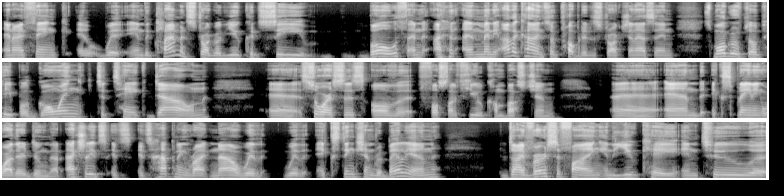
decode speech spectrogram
And I think in the climate struggle, you could see both and, and many other kinds of property destruction, as in small groups of people going to take down uh, sources of fossil fuel combustion uh, and explaining why they're doing that. Actually, it's it's it's happening right now with with Extinction Rebellion diversifying in the UK into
